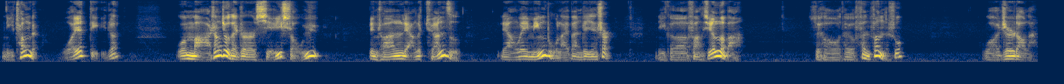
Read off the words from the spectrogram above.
你撑着，我也抵着。我马上就在这儿写一手谕。并传两个犬子，两位名捕来办这件事儿，你可放心了吧？随后他又愤愤地说：“我知道了，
